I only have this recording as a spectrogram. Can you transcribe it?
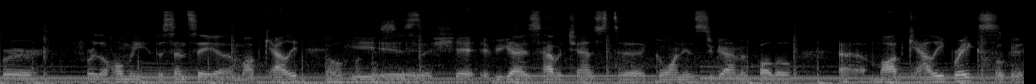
for for the homie, the sensei, uh, Mob Cali. Oh, He is sick. the shit. If you guys have a chance to go on Instagram and follow uh, Mob Cali Breaks, Okay.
